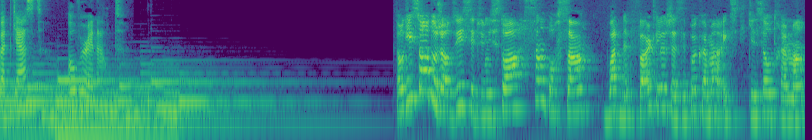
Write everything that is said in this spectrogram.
Podcast Over and Out. Donc l'histoire d'aujourd'hui, c'est une histoire 100% what the fuck, là, je sais pas comment expliquer ça autrement.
